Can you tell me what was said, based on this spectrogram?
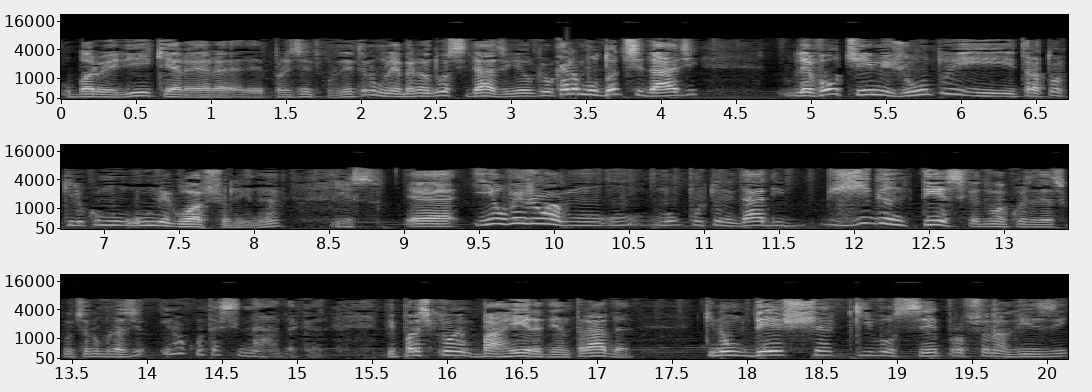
o Barueri, que era, era eh, presidente por dentro, eu não me lembro, eram duas cidades. O, o cara mudou de cidade, levou o time junto e, tratou aquilo como um negócio ali, né? Isso. É, e eu vejo uma, um- uma oportunidade gigantesca de uma coisa dessa acontecer no Brasil e não acontece nada, cara. Me parece que tem uma barreira de entrada que não deixa que você profissionalize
